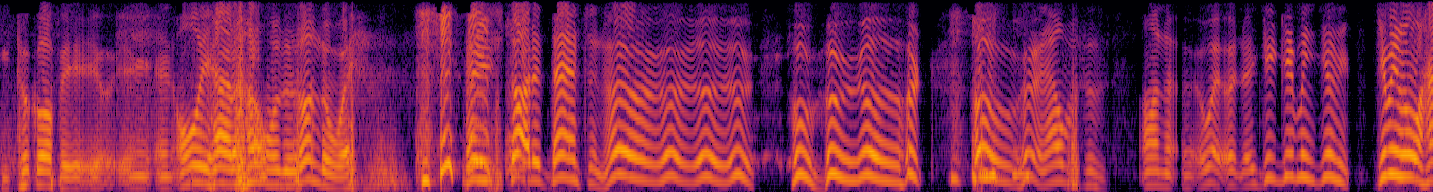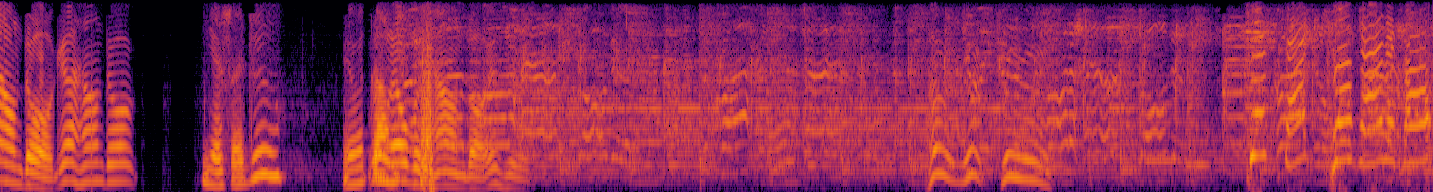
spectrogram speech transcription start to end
He took off, and all he had on was his underwear. and he started dancing. And Elvis was on the. uh, gi- give me, give me, give me a little hound dog. You got a hound dog? yes, I do. Here it Little. Elvis hound dog. Is. Get that drug addict off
